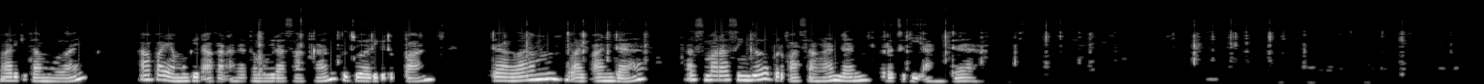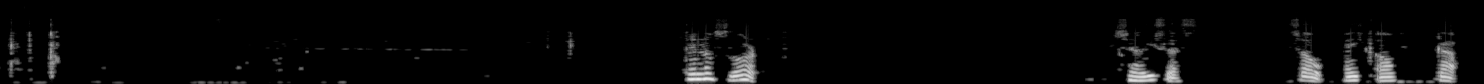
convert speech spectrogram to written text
mari kita mulai. Apa yang mungkin akan Anda temui rasakan tujuh hari ke depan dalam live Anda, asmara single berpasangan dan rezeki Anda. Swords. Chalices. So, Eight of Cup.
